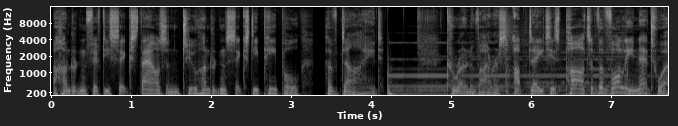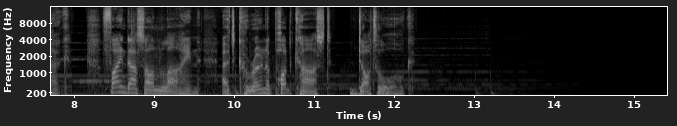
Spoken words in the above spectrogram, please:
156,260 people have died. Coronavirus Update is part of the Volley Network. Find us online at coronapodcast.org.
